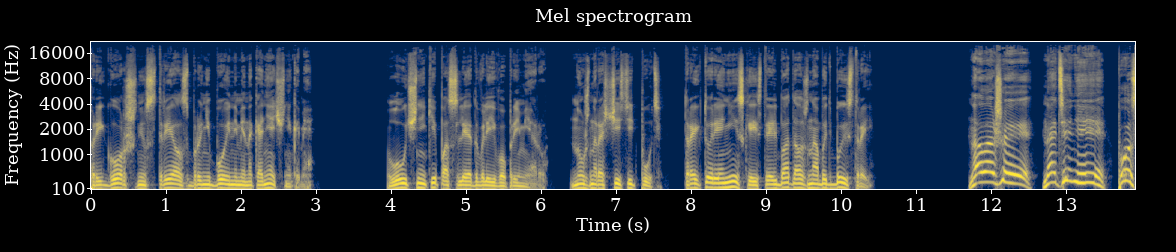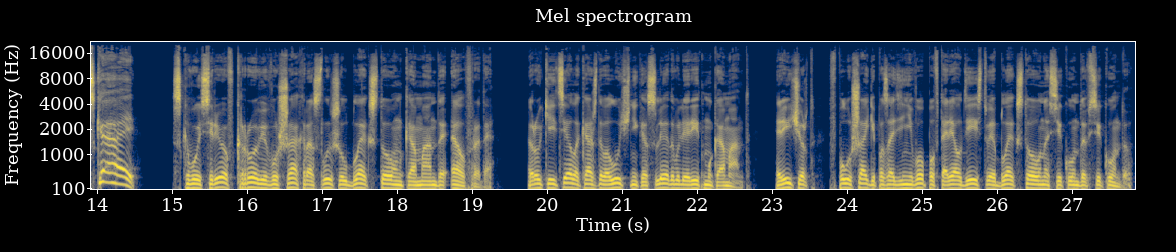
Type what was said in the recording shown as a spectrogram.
пригоршню стрел с бронебойными наконечниками. Лучники последовали его примеру. Нужно расчистить путь. Траектория низкая, и стрельба должна быть быстрой. «Наложи! Натяни! Пускай!» Сквозь рев крови в ушах расслышал Блэкстоун команды Элфреда. Руки и тело каждого лучника следовали ритму команд. Ричард в полушаге позади него повторял действия Блэкстоуна секунда в секунду.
